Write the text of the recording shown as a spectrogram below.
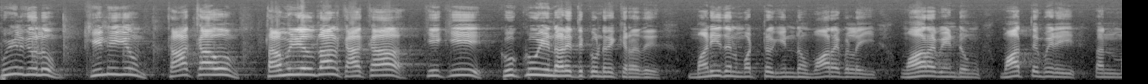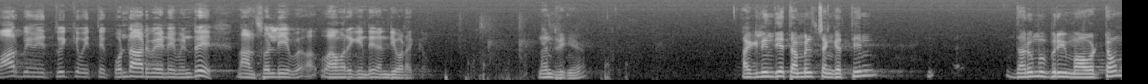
குயில்களும் கிளியும் காக்காவும் தமிழில்தான் காக்கா கீ கீ குக்கு என்று அழைத்துக் கொண்டிருக்கிறது. மனிதன் மட்டும் இன்னும் மாறவில்லை. மாற வேண்டும். மாத்தமிழை தன் மார்பினை தூக்கி வைத்து கொண்டாட வேண்டும் என்று நான் சொல்லி வருகின்றேன். நன்றி வணக்கம். நன்றிங்க. அகில இந்திய தமிழ்ச் சங்கத்தின் தருமபுரி மாவட்டம்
